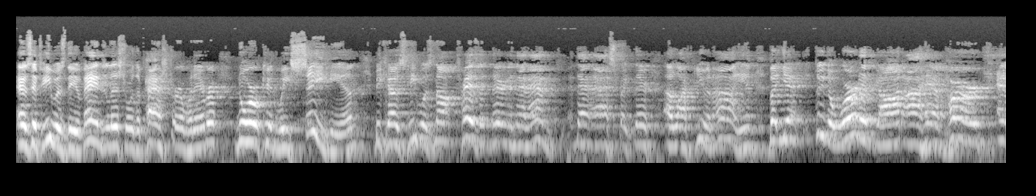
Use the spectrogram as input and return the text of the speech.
as if he was the evangelist or the pastor or whatever, nor could we see him because he was not present there in that, that aspect there uh, like you and I in. But yet, through the Word of God, I have heard, and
